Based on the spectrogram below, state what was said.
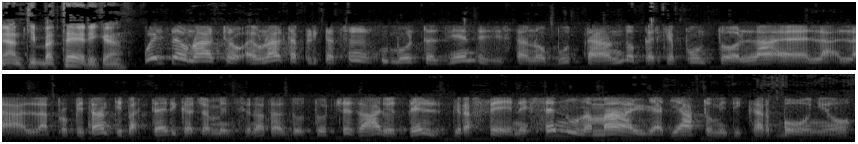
antibatterica? Questa è, un altro, è, un'altra applicazione su cui molte aziende si stanno buttando perché appunto la, eh, la, la, la proprietà antibatterica già menzionata menzionata dal dottor Cesario, del grafene, essendo una maglia di atomi di carbonio,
